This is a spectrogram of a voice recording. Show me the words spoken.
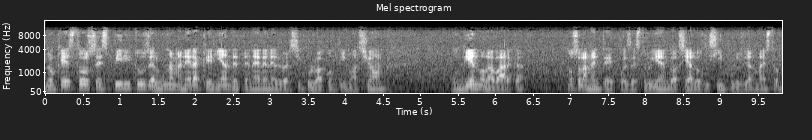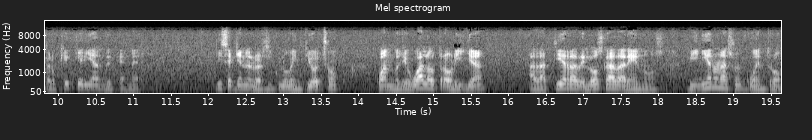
lo que estos espíritus de alguna manera querían detener en el versículo a continuación, hundiendo la barca, no solamente pues destruyendo hacia los discípulos y al maestro, pero qué querían detener. Dice aquí en el versículo 28, cuando llegó a la otra orilla, a la tierra de los Gadarenos, vinieron a su encuentro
